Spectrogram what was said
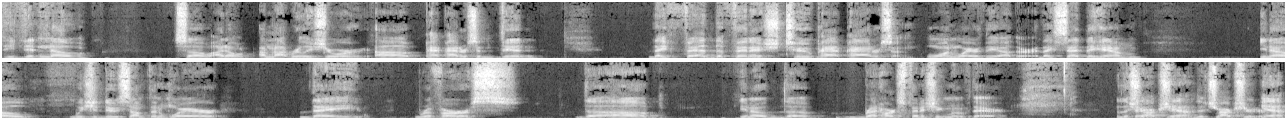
he didn't know. So I don't. I'm not really sure. Uh, Pat Patterson did. They fed the finish to Pat Patterson one way or the other. They said to him, "You know, we should do something where they reverse the, uh, you know, the Bret Hart's finishing move there, the sharpshooter, yeah. the sharpshooter." Yeah.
